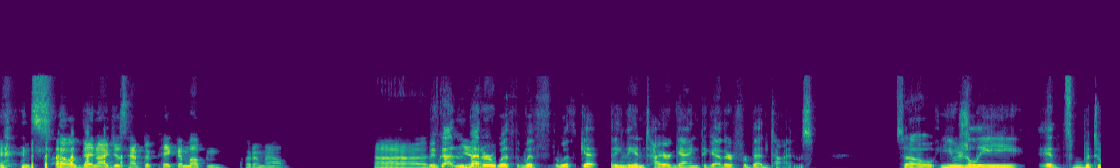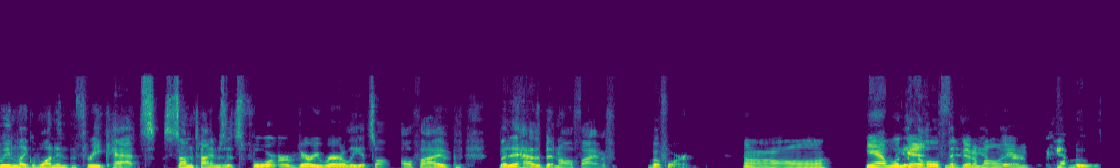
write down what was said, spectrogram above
and so then I just have to pick them up and put them out. Uh We've gotten yeah. better with with with getting the entire gang together for bedtimes. So usually it's between like one and three cats. Sometimes it's four. Very rarely it's all, all five, but it has been all five before. Oh, yeah, we'll We get, the whole thing. we'll get them all there. in. We can't move.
